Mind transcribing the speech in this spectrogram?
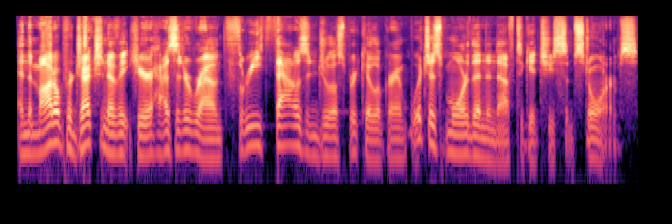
and the model projection of it here has it around 3,000 joules per kilogram, which is more than enough to get you some storms.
